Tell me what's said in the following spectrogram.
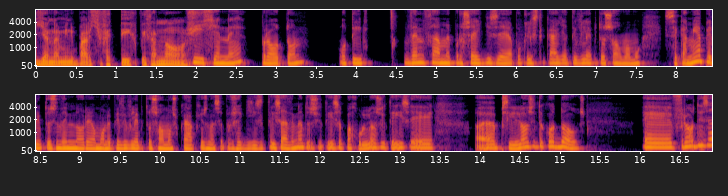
για να μην υπάρχει φετίχ πιθανώς. Τύχαινε πρώτον ότι δεν θα με προσέγγιζε αποκλειστικά γιατί βλέπει το σώμα μου. Σε καμία περίπτωση δεν είναι ωραίο μόνο επειδή βλέπει το σώμα σου κάποιος να σε προσεγγίζει. Είτε είσαι αδύνατος, είτε είσαι παχουλός, είτε είσαι ε, ψηλός, είτε κοντός. Ε, φρόντιζα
